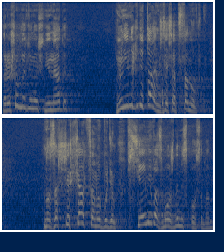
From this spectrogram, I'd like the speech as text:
Хорошо, Владимир Владимирович, не надо. Мы не нагнетаем здесь обстановку. Но защищаться мы будем всеми возможными способами.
